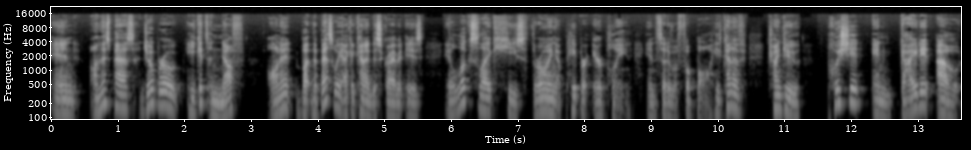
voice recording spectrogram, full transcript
And on this pass, Joe Burrow, he gets enough on it, but the best way I could kind of describe it is it looks like he's throwing a paper airplane instead of a football. He's kind of trying to push it and guide it out,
